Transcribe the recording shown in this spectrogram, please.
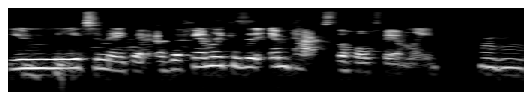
you need to make it as a family because it impacts the whole family. Mm-hmm.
